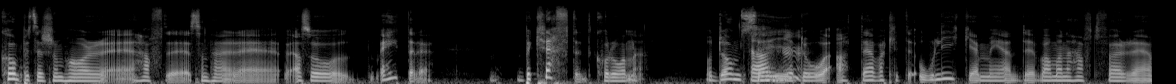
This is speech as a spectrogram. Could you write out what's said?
kompisar som har eh, haft eh, sån här, eh, alltså vad heter det? Bekräftad corona. Och de säger Mhm. då att det har varit lite olika med vad man har haft för eh,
